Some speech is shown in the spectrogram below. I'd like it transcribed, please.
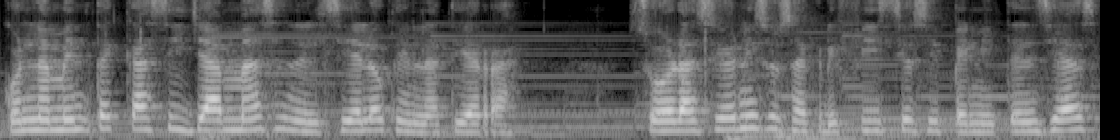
con la mente casi ya más en el cielo que en la tierra. Su oración y sus sacrificios y penitencias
